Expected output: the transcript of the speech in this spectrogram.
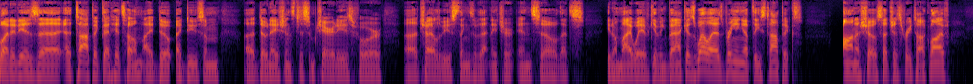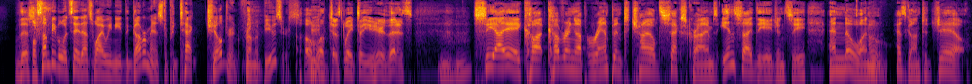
But it is a, a topic that hits home. I do I do some uh, donations to some charities for uh, child abuse, things of that nature, and so that's you know my way of giving back, as well as bringing up these topics on a show such as Free Talk Live. This Well, some people would say that's why we need the government is to protect children from abusers. Oh, well, just wait till you hear this. CIA caught covering up rampant child sex crimes inside the agency, and no one Oh. has gone to jail.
